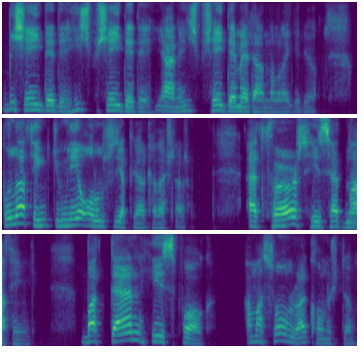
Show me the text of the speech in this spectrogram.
Bir şey dedi, hiçbir şey dedi. Yani hiçbir şey demedi anlamına geliyor. Bu nothing cümleyi olumsuz yapıyor arkadaşlar. At first he said nothing. But then he spoke. Ama sonra konuştu.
